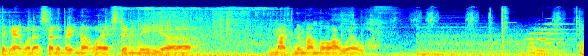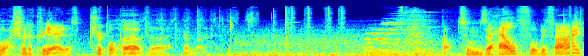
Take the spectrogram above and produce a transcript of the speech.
Forget what I said about not wasting the uh, magnum ammo, I will. Oh, I should have created a triple herb there. Never mind. Got tons of health, we'll be fine.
